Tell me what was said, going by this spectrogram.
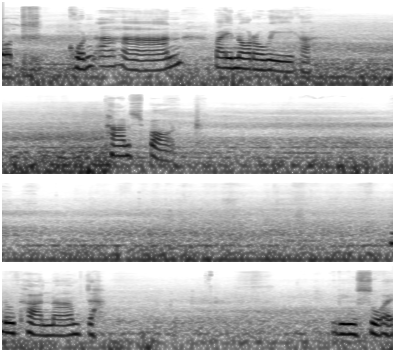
รถขนอาหารไปนอร์เวย์ค่ะ ทานสปอร์ตดูทานน้ำจ้ะวิวสวย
